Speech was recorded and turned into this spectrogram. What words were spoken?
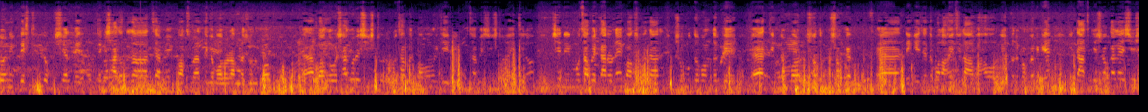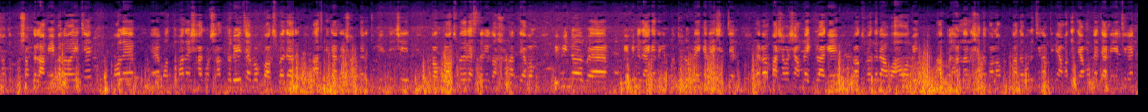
দৈনিক দেশটির official Facebook থেকে স্বাগত জানাচ্ছি আমি কক্সবাজার থেকে বলরাম দাস বঙ্গোপসাগরে সৃষ্ট লঘুচাপের প্রভাবে যে নিম্নচাপের সৃষ্টি হয়েছিল, সেই নিম্নচাপের কারণে কক্সবাজার সমুদ্র বন্দরকে তিন নম্বর সতর্ক সংকেত দেখিয়ে যেতে বলা হয়েছিল আবহাওয়া অধিদপ্তরের পক্ষ থেকে। কিন্তু আজকে সকালে সেই সতর্ক সংকেত নামিয়ে ফেলা হয়েছে। ফলে বর্তমানে সাগর শান্ত রয়েছে এবং কক্সবাজার আজকে জানেন সরকারি ছুটির দিন সেই কক্সবাজারের স্থানীয় দর্শনার্থী এবং বিভিন্ন বিভিন্ন জায়গা থেকে পর্যটকরা এখানে এসেছেন। এবং পাশাপাশি আমরা একটু আগে কক্সবাজারের আবহাওয়াবিদ আব্দুল হান্নানের সাথে কথা বলেছিলাম, তিনি আমাদের যেমনটা জানিয়েছিলেন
